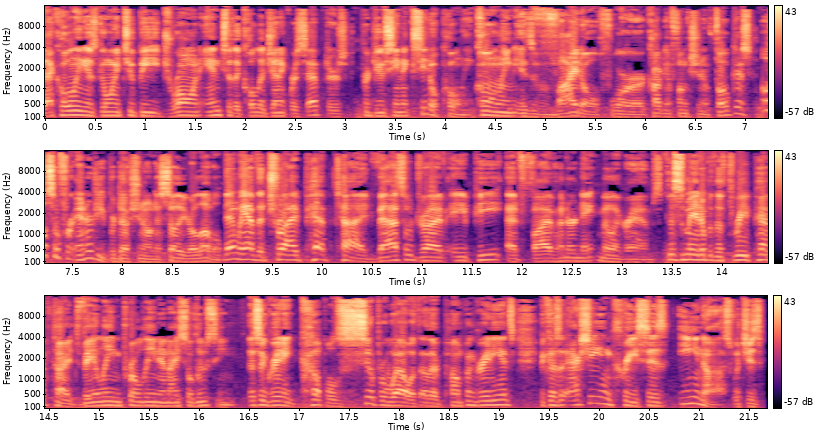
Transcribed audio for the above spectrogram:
That choline is going to be drawn into the cholinergic receptors, producing acetylcholine. Choline is vital for cognitive function and focus, also for energy production on a cellular level. Then we have the tripeptide Vasodrive AP at 508 milligrams. This is made up of the three peptides, valine, proline, and isoleucine. This ingredient couples super well with other pump ingredients because it actually increases eNOS, which is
